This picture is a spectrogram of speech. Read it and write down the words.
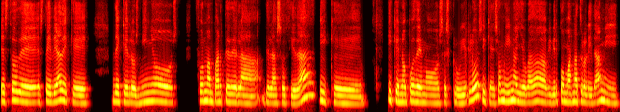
Esto de esta idea de que, de que los niños forman parte de la, de la sociedad y que, y que no podemos excluirlos y que eso a mí me ha llevado a vivir con más naturalidad mi,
